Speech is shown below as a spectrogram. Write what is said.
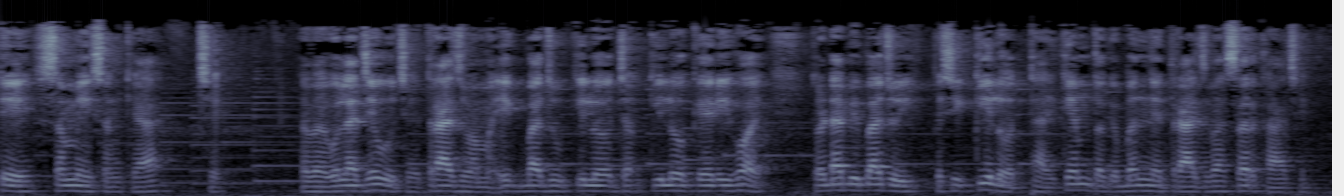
તે સમય સંખ્યા છે. હવે ઓલા જેવું છે, ત્રાજવામાં એક બાજુ કિલો કિલો કેરી હોય તો ડાબી બાજુ પછી કિલો જ થાય. કેમ તો કે બંને ત્રાજવા સરખા છે.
